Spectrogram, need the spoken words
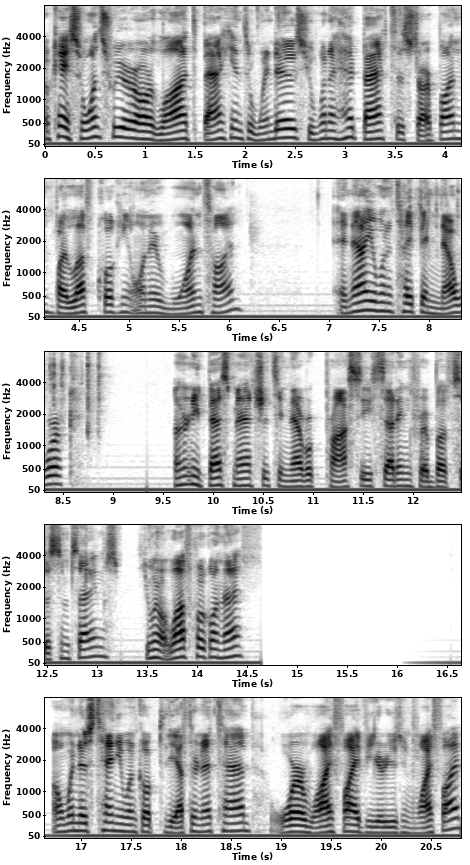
Okay, so once we are logged back into Windows, you want to head back to the Start button by left clicking on it one time. And now you want to type in Network. Underneath Best Match, it's a Network Proxy settings for above System Settings. You want to left click on that on Windows 10, you want to go up to the Ethernet tab or Wi-Fi if you're using Wi-Fi,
